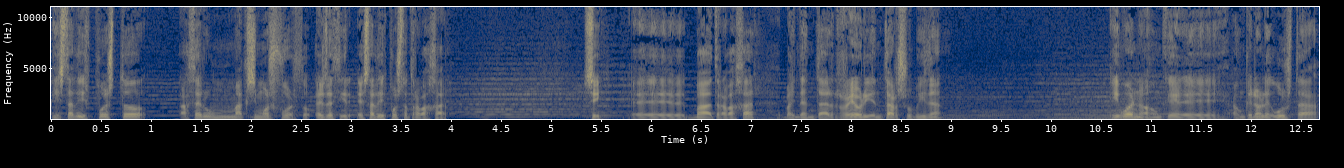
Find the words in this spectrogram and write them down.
Y está dispuesto hacer un máximo esfuerzo. Es decir, está dispuesto a trabajar. Sí, eh, va a trabajar, va a intentar reorientar su vida. Y bueno, aunque, aunque no le gusta,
